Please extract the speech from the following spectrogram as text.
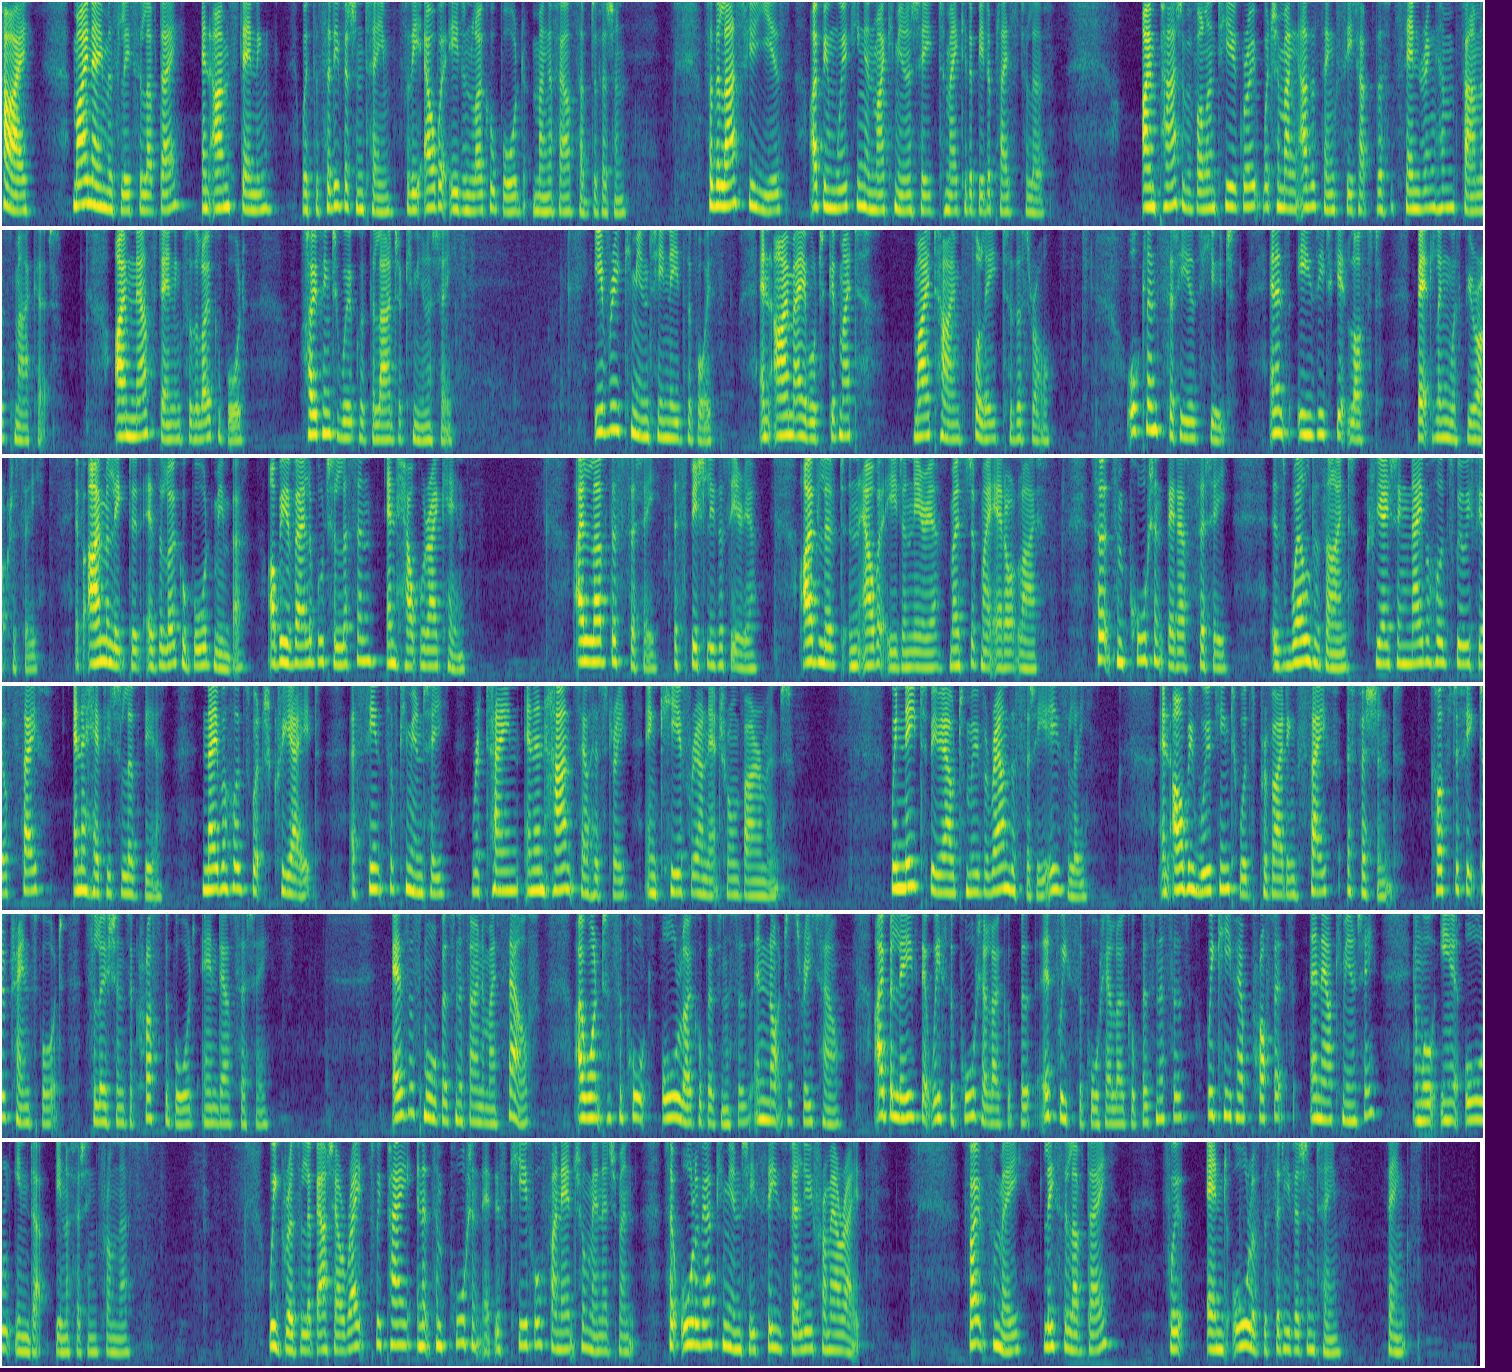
Hi, my name is Lisa Loveday and I'm standing with the City Vision team for the Albert Eden Local Board Maungawhau subdivision. For the last few years, I've been working in my community to make it a better place to live. I'm part of a volunteer group which among other things set up the Sandringham Farmers Market. I'm now standing for the local board, hoping to work with the larger community. Every community needs a voice, and I'm able to give my my time fully to this role. Auckland City is huge and it's easy to get lost battling with bureaucracy. If I'm elected as a local board member, I'll be available to listen and help where I can. I love this city, especially this area. I've lived in Albert Eden area most of my adult life, so it's important that our city is well designed, creating neighbourhoods where we feel safe and are happy to live there. Neighbourhoods which create a sense of community, retain and enhance our history, and care for our natural environment. We need to be able to move around the city easily, and I'll be working towards providing safe, efficient, cost effective transport solutions across the board and our city. As a small business owner myself, I want to support all local businesses and not just retail. I believe that we support our local if we support our local businesses, we keep our profits in our community and we'll all end up benefiting from this. We grizzle about our rates we pay and it's important that there's careful financial management so all of our community sees value from our rates. Vote for me, Lisa Loveday, for, and all of the City Vision team. Thanks.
